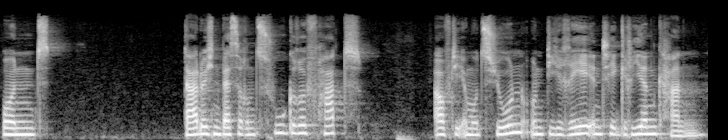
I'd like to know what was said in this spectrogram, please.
Und dadurch einen besseren Zugriff hat auf die Emotionen und die reintegrieren kann.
